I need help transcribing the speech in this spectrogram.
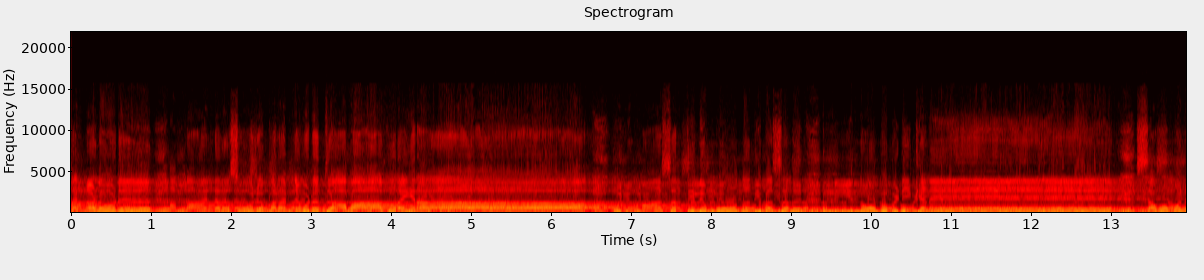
തങ്ങളോട് അള്ളാന്റെ റസൂൽ പറഞ്ഞു കൊടുത്തു അബാഹുറൈറ ഒരു മാസത്തിൽ മൂന്ന് ദിവസം നീ നോമ്പ് പിടിക്കണേ. സൗമുന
